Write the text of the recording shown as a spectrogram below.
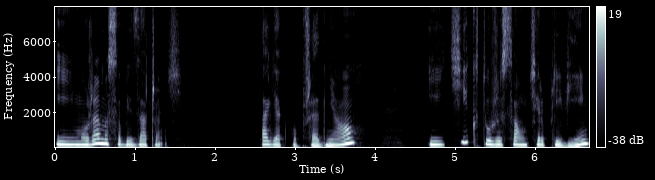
i możemy sobie zacząć tak jak poprzednio. I ci, którzy są cierpliwi,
